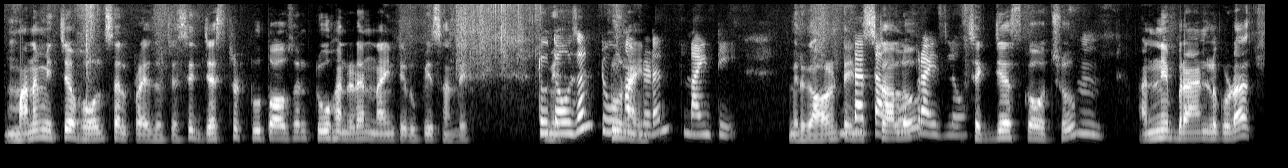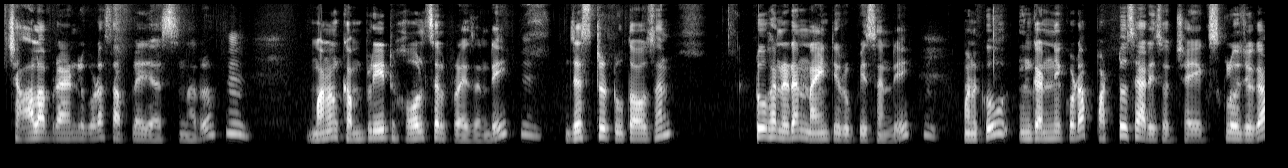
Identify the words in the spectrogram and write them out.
మనం ఇచ్చే హోల్సేల్ ప్రైస్ వచ్చేసి just two thousand two hundred and ninety rupees అండి. Two thousand two hundred and ninety. మీరు కావాలంటే ఇన్స్టాలో చెక్ చేసుకోవచ్చు. అన్ని బ్రాండ్లు కూడా చాలా బ్రాండ్లు కూడా సప్లై చేస్తున్నారు. మనం కంప్లీట్ హోల్సేల్ ప్రైస్ అండి. Just two thousand two hundred and ninety rupees అండి. మనకు ఇంకన్నీ కూడా పట్టు శారీస్ వచ్చాయి ఎక్స్క్లూజివ్గా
